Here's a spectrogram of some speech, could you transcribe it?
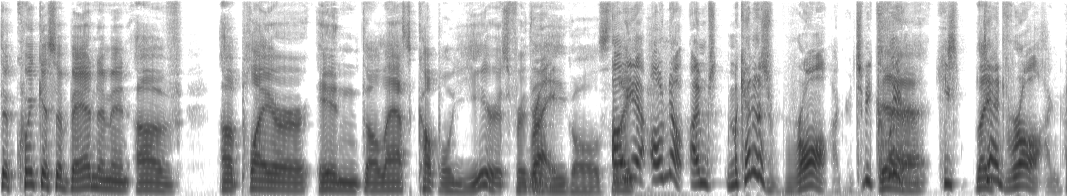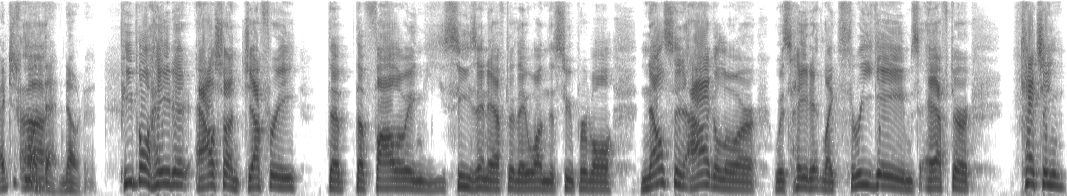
the quickest abandonment of a player in the last couple years for the right. Eagles. Oh yeah. Oh no. I'm McKenna's wrong. To be clear, yeah, he's like, dead wrong. I just want uh, that noted. People hate it. Alshon Jeffery the the following season after they won the Super Bowl. Nelson Agholor was hated like three games after catching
